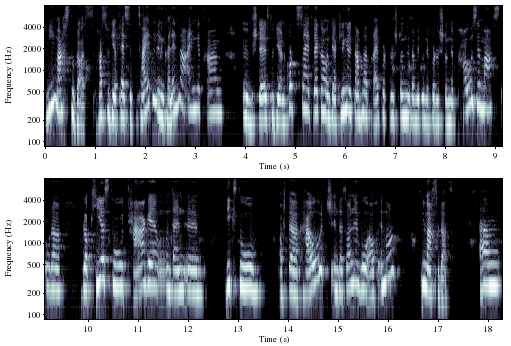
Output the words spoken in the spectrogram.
Wie machst du das? Hast du dir feste Zeiten in den Kalender eingetragen? Ähm, stellst du dir einen Kurzzeitwecker und der klingelt nach einer Dreiviertelstunde, damit du eine Viertelstunde Pause machst? Oder blockierst du Tage und dann ähm, liegst du auf der Couch, in der Sonne, wo auch immer? Wie machst du das? Ähm,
